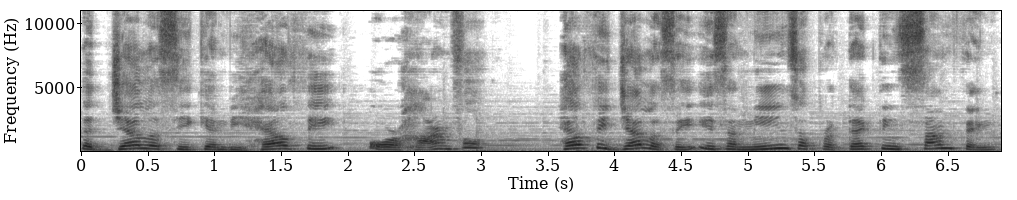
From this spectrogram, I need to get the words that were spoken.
that jealousy can be healthy or harmful? Healthy jealousy is a means of protecting something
